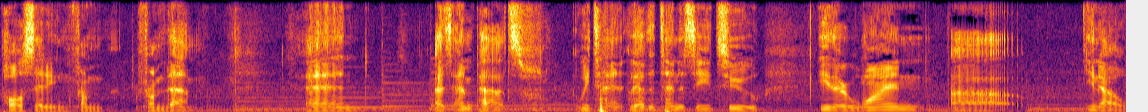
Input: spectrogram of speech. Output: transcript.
pulsating from from them. And as empaths, we tend we have the tendency to either one, uh, you know,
